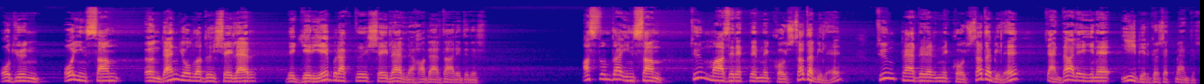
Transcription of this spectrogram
O gün o insan önden yolladığı şeyler ve geriye bıraktığı şeylerle haberdar edilir. Aslında insan tüm mazeretlerini koysa da bile, tüm perdelerini koysa da bile kendi aleyhine iyi bir gözetmendir.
